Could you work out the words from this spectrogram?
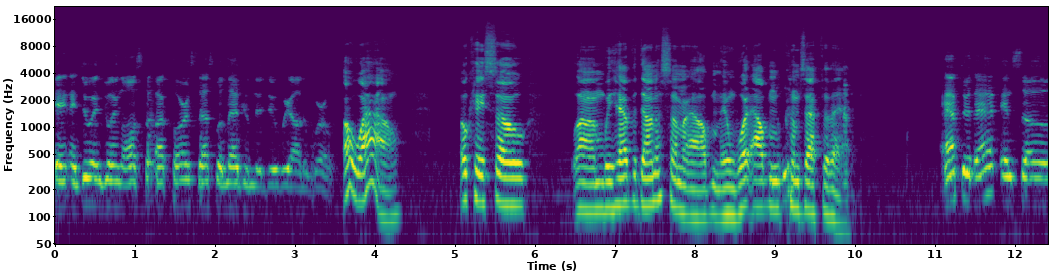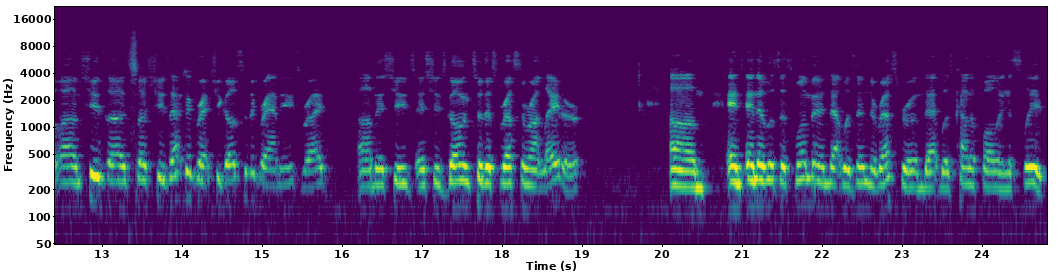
and, and doing doing All Star Chorus that's what led him to do We Are the World. Oh wow. Okay, so um, we have the Donna Summer album, and what album Mhm. comes after that? after that, and so um, she's uh, so she's at the she goes to the Grammys, right? Um, and she's and she's going to this restaurant later. Um, and and it was this woman that was in the restroom that was kind of falling asleep,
